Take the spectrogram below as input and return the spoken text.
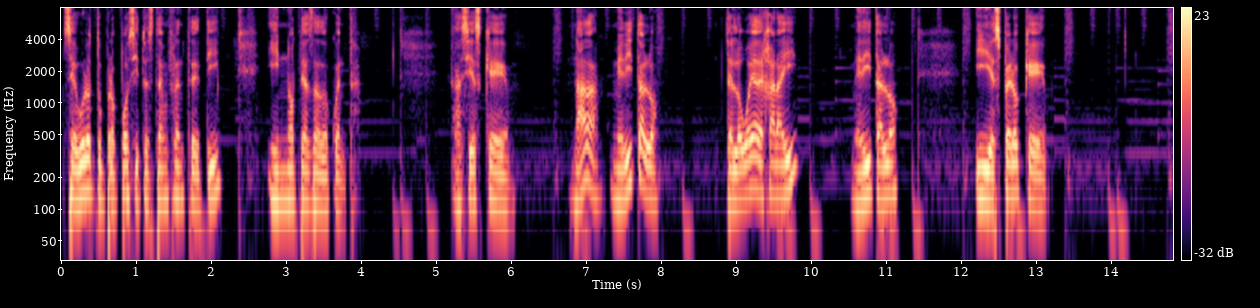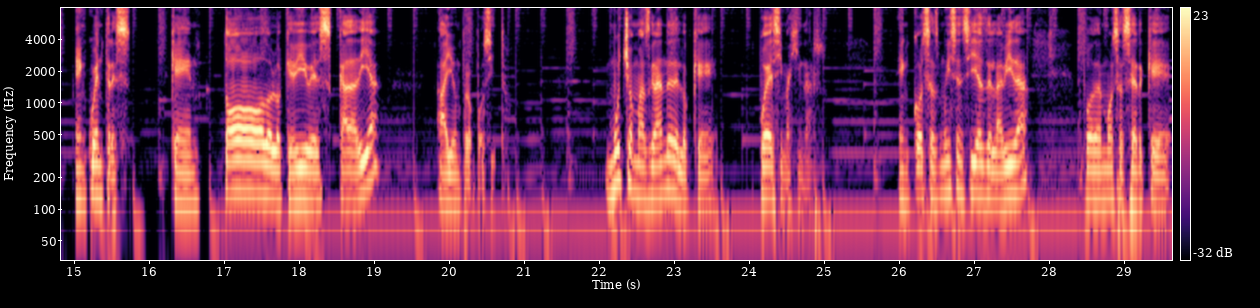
Seguro tu propósito está enfrente de ti y no te has dado cuenta. Así es que, nada, medítalo. Te lo voy a dejar ahí, medítalo y espero que encuentres que en todo lo que vives cada día hay un propósito. mucho más grande de lo que puedes imaginar. En cosas muy sencillas de la vida podemos hacer que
